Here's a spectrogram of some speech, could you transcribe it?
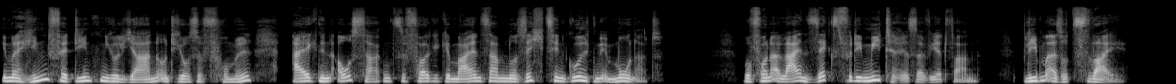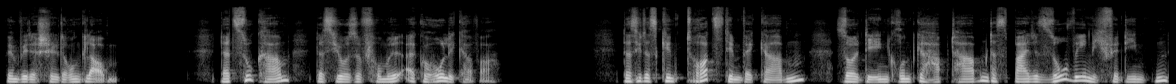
Immerhin verdienten Juliane und Josef Hummel eigenen Aussagen zufolge gemeinsam nur 16 Gulden im Monat, wovon allein sechs für die Miete reserviert waren, blieben also zwei, wenn wir der Schilderung glauben. Dazu kam, dass Josef Hummel Alkoholiker war. Dass sie das Kind trotzdem weggaben, soll den Grund gehabt haben, dass beide so wenig verdienten,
